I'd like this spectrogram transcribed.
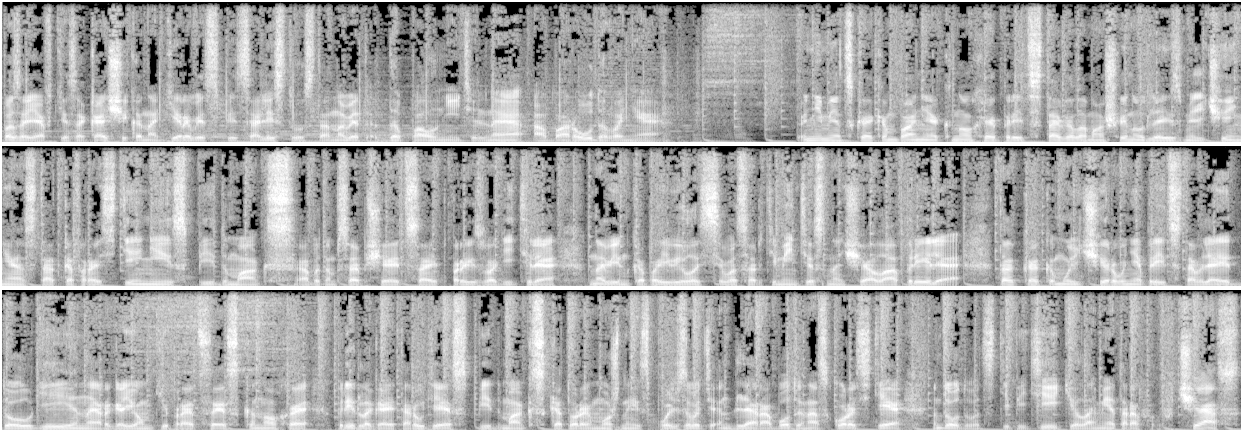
По заявке заказчика на Кирове специалисты установят дополнительное оборудование. Немецкая компания Knoche представила машину для измельчения остатков растений Speedmax. Об этом сообщает сайт производителя. Новинка появилась в ассортименте с начала апреля. Так как мульчирование представляет долгий и энергоемкий процесс, Knoche предлагает орудие Speedmax, которое можно использовать для работы на скорости до 25 км в час.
